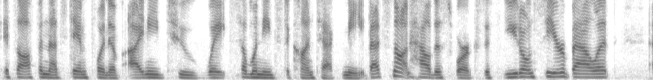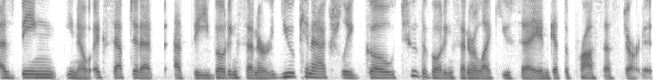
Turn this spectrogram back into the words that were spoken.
it's often that standpoint of I need to wait. Someone needs to contact me. That's not how this works. If you don't see your ballot as being, you know, accepted at, at the voting center, you can actually go to the voting center, like you say, and get the process started.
